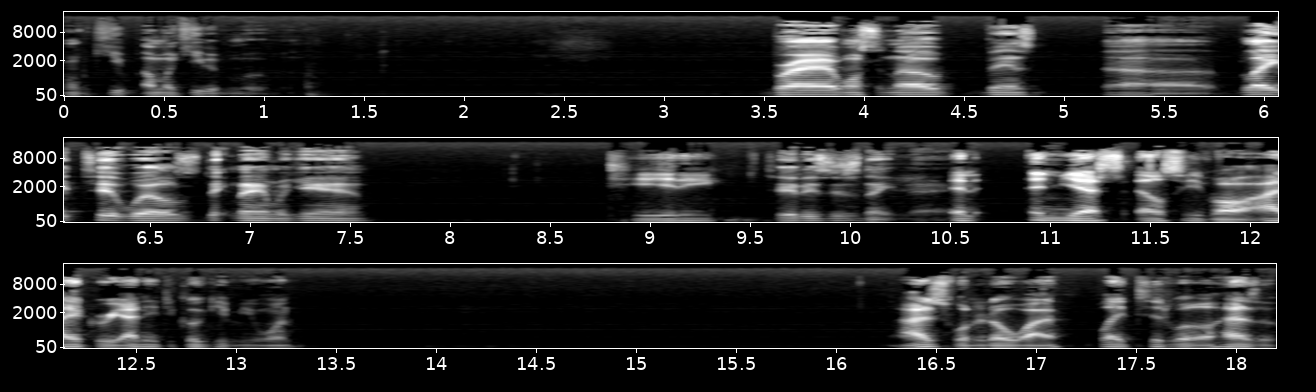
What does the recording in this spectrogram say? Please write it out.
I'm gonna keep I'm gonna keep it moving. Brad wants to know Ben's uh Blade Tidwell's nickname again. Titty. Titty's his nickname. And and yes, LC Vol, I agree. I need to go get me one. I just want to know why Blade Tidwell hasn't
